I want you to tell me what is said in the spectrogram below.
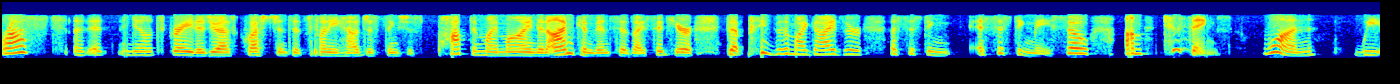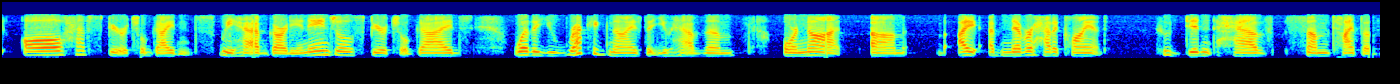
trust. It, you know it's great. As you ask questions it's funny how just things just pop in my mind. And i'm convinced as i sit here that, my guides are assisting assisting me. So um two things. One we all have spiritual guidance. We have guardian angels spiritual guides. Whether you recognize that you have them or not um i i've never had a client who didn't have some type of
